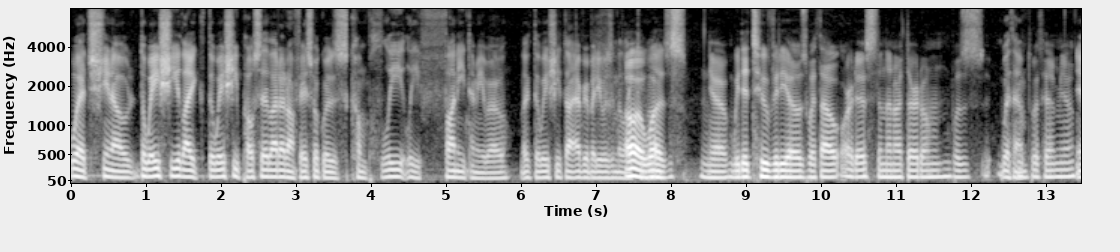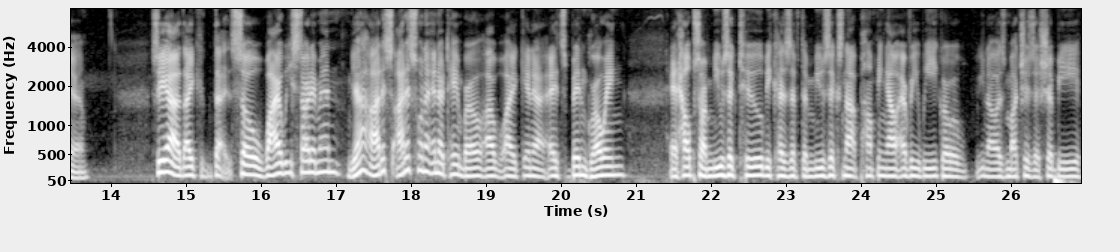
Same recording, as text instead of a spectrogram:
which you know the way she like the way she posted about it on Facebook was completely funny to me, bro. Like the way she thought everybody was gonna like. oh, it was. Yeah, we did two videos without artists, and then our third one was with him. with, him. Yeah. Yeah. So yeah, like that. So why we started, man? Yeah, I just I just want to entertain, bro. I like, and uh, it's been growing. It helps our music too because if the music's not pumping out every week or you know as much as it should be,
